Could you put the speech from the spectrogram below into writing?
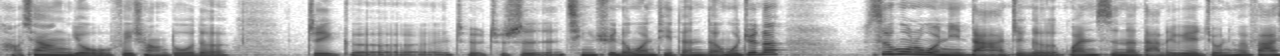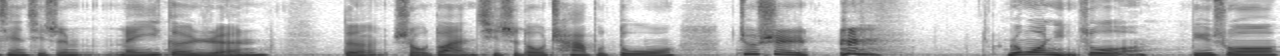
好像有非常多的这个就就是情绪的问题等等？”我觉得，似乎如果你打这个官司呢，打得越久，你会发现，其实每一个人的手段其实都差不多。就是 如果你做，比如说。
